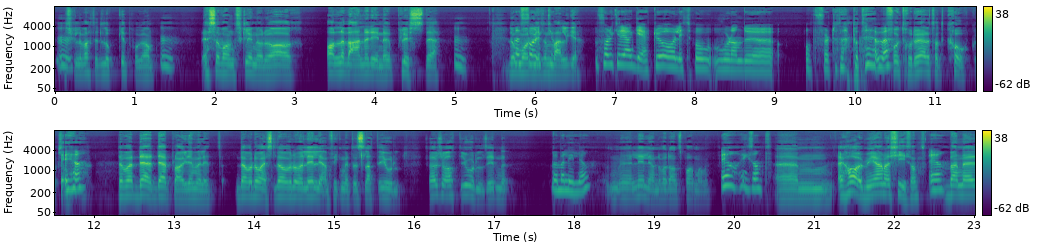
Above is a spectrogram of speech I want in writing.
Det skulle vært et lukket program. Mm. Det er så vanskelig når du har alle vennene dine pluss det. Da Mm. Må du liksom velge. Folk reagerte jo litt på hvordan du oppførte deg på TV. Folk trodde jeg hadde tatt coke. og sånn. Ja. Det, var det, det plagde meg litt. Det var da, jeg, det var da Lillian fikk meg til å slette jodel. Jeg har ikke hatt jodel siden det. Hvem er Lillian? Lillian, det var dansepartneren min. Ja, ikke sant? Um, jeg har jo mye energi, sant? Ja. men uh,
